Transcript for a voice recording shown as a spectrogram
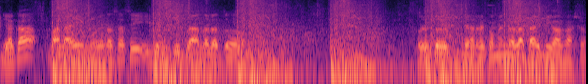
Y acá van a ir moviéndose así y tienen que ir pegándole a todo. Por eso les recomiendo la táctica acá yo.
